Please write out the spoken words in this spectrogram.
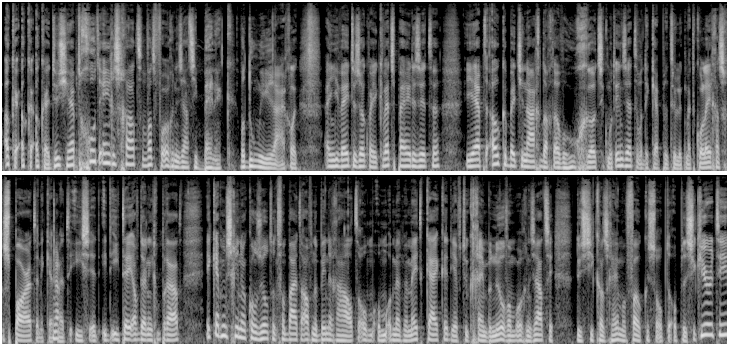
oké, oké, oké. Dus je hebt goed ingeschat wat voor organisatie ben ik? Wat doen we hier eigenlijk? En je weet dus ook waar je kwetsbaarheden zitten. Je hebt ook een beetje nagedacht over hoe groot ik moet inzetten. Want ik heb natuurlijk met collega's gespart en ik heb met de IT-afdeling gepraat. Ik heb misschien een consultant van buitenaf naar binnen gehaald om, om met me mee te kijken. Die heeft natuurlijk geen benul van mijn organisatie. Dus die kan zich helemaal focussen op de, op de security.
